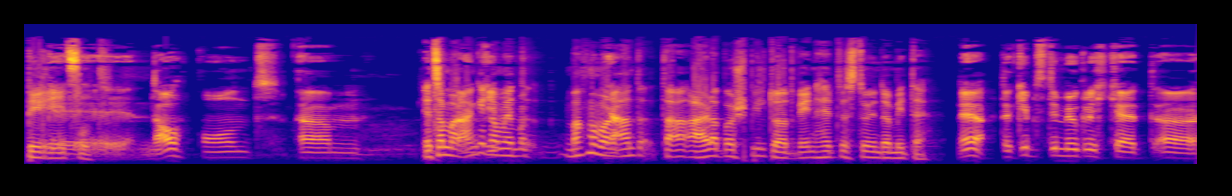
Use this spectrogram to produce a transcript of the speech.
berätselt. Genau. Und ähm, Jetzt einmal angenommen, wir, machen wir mal ja. an, der Alaba spielt dort, wen hättest du in der Mitte? Naja, da gibt's die Möglichkeit äh,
